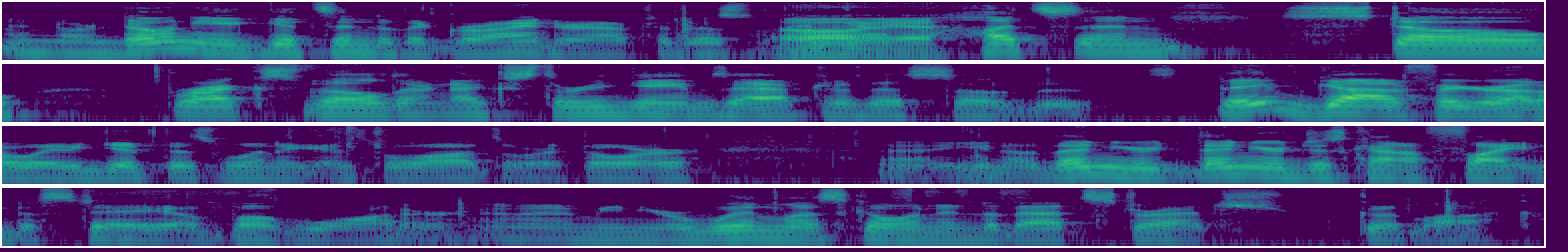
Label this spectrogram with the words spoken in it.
And Nordonia gets into the grinder after this one. Oh yeah, Hudson, Stow, Brecksville, their next three games after this. So they've got to figure out a way to get this win against Wadsworth, or uh, you know, then you're then you're just kind of fighting to stay above water. And I mean, you're winless going into that stretch. Good luck.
